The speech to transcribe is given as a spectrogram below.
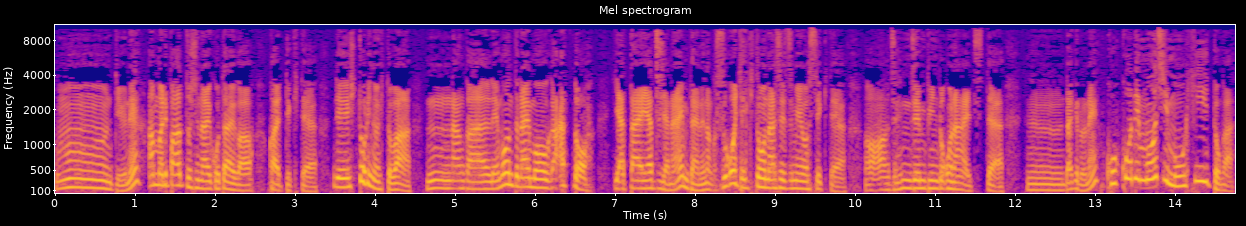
うーんっていうね、あんまりパッとしない答えが返ってきて。で、一人の人は、うん、なんか、レモンとライムをガーッと、やったやつじゃない？みたいな、なんかすごい適当な説明をしてきて、ああ、全然ピンとこないっつって。うーん、だけどね、ここでもしモヒートが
